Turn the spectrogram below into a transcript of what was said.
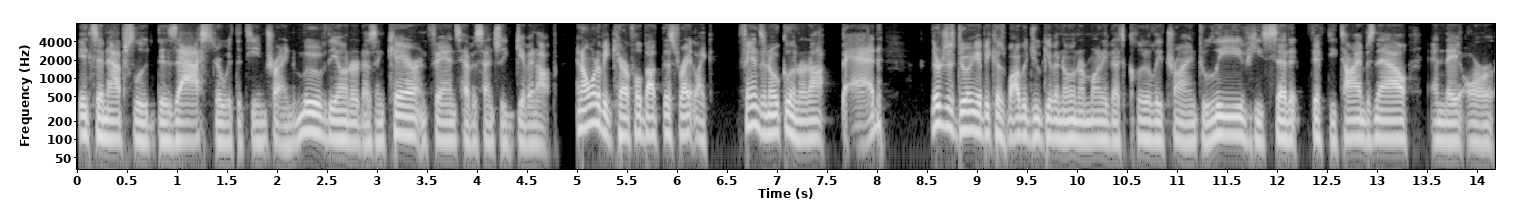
It's an absolute disaster with the team trying to move. The owner doesn't care, and fans have essentially given up. And I want to be careful about this, right? Like fans in Oakland are not bad. They're just doing it because why would you give an owner money that's clearly trying to leave? He said it 50 times now, and they are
